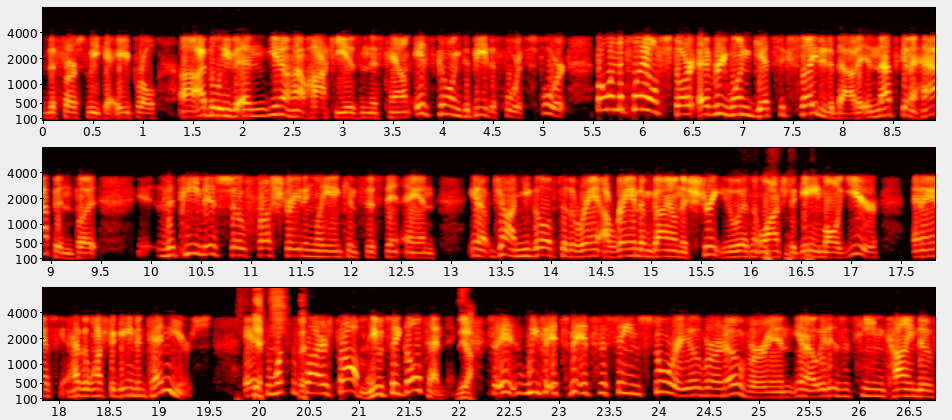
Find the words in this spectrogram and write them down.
in the first week of April. Uh, I believe, and you know how hockey is in this town, it's going to be the fourth sport. But when the playoffs start, everyone gets excited about it, and that's going to happen. But the team is so frustratingly inconsistent. And you know, John, you go up to the ran- a random guy on the street who hasn't watched a game all year and ask him, hasn't watched a game in ten years Ask yes. him what's the Flyers' problem. He would say goaltending. Yeah. So it, we've it's it's the same story over and over, and you know it is a team kind of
